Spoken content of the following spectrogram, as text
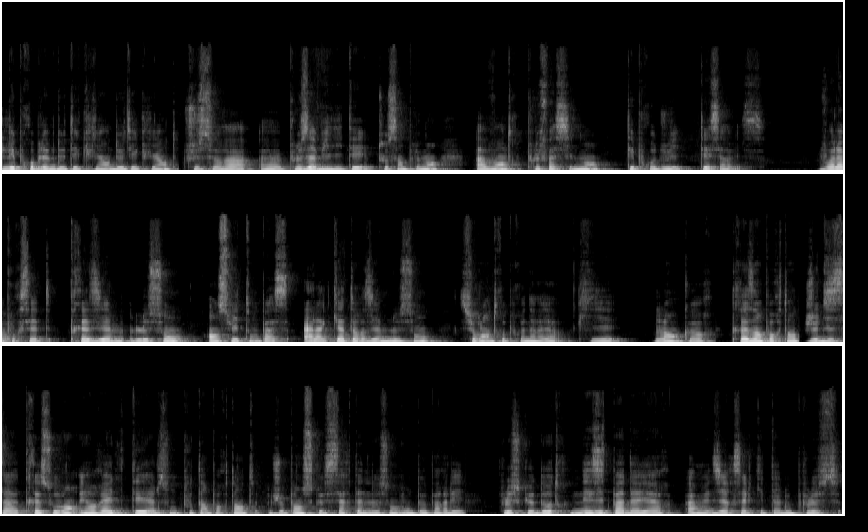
les problèmes de tes clients, de tes clientes, tu seras euh, plus habilité, tout simplement, à vendre plus facilement tes produits, tes services. Voilà pour cette treizième leçon. Ensuite, on passe à la quatorzième leçon, sur l'entrepreneuriat, qui est là encore très importante. Je dis ça très souvent et en réalité elles sont toutes importantes. Je pense que certaines leçons vont te parler plus que d'autres. N'hésite pas d'ailleurs à me dire celle qui t'a le plus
